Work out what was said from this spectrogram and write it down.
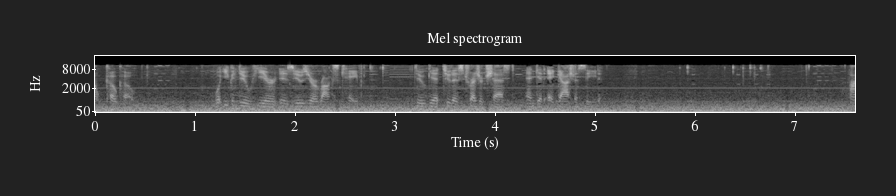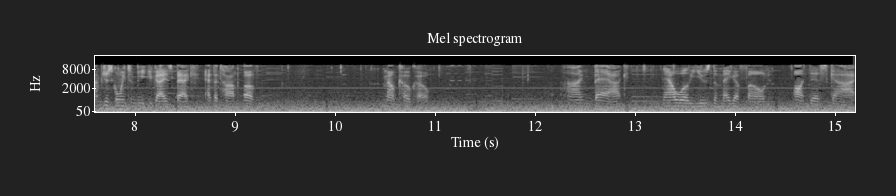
Mount Cucco. What you can do here is use your Roc's Cape to get to this treasure chest and get a gacha seed. Mount Cucco. I'm back. Now we'll use the megaphone on this guy.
